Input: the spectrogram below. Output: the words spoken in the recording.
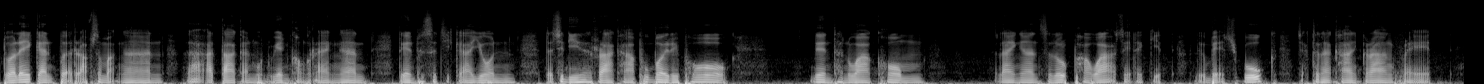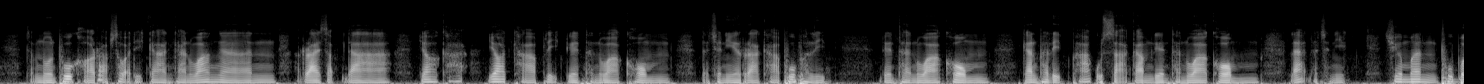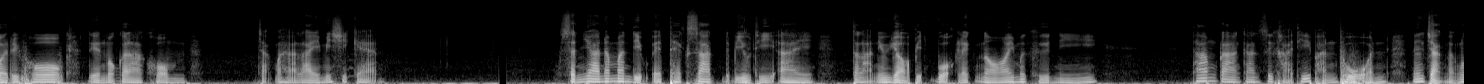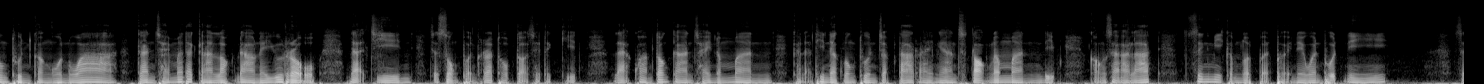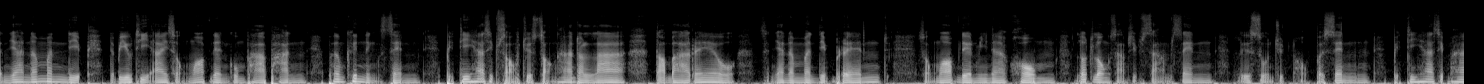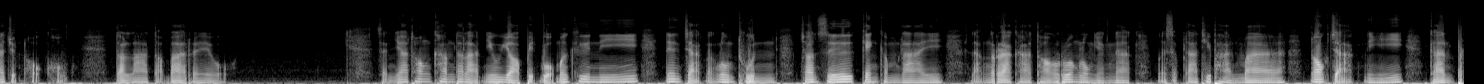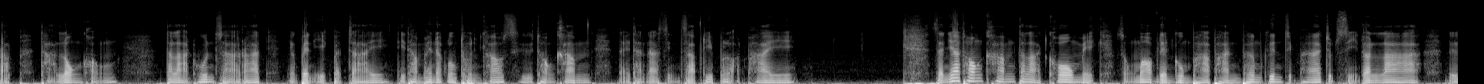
ตัวเลขการเปิดรับสมัครงาน และอัตราการหมุนเวียนของแรงงาน เดือนพฤศจิกายน ดัชนีราคาผู้บริโภค เดือนธันวาคม รายงานสรุปภาวะเศรษฐกิจ หรือเบจบุ๊กจากธนาคารกลางเฟดจำนวนผู้ขอรับสวัสดิการการว่างงาน รายสัปดาห์ ยอดค้า ยอดค้าปลีกเดือนธันวาคม ดัชนีราคาผู้ผลิต เดือนธันวาคม การผลิตภาคอุตสาหกรรมเดือนธันวาคม และดัชนีเชื่อมั่นผู้บริโภค เดือนมกราคม จากมหาลัยมิชิแกน สัญญาน้ำมันดิบเวสเท็กซัส WTI ตลาดนิวยอร์กปิดบวกเล็กน้อยเมื่อคืนนี้ ท่ามกลางการซื้อขายที่ผันผวน เนื่องจากนักลงทุนกังวลว่าการใช้มาตรการล็อกดาวน์ในยุโรป และจีนจะส่งผลกระทบต่อเศรษฐกิจ และความต้องการใช้น้ำมัน ขณะที่นักลงทุนจับตารายงานสต็อกน้ำมันดิบของสหรัฐ ซึ่งมีกำหนดเปิดเผยในวันพุธนี้ สัญญาน้ำมันดิบ WTI ส่งมอบเดือนกุมภาพันธ์ เพิ่มขึ้น 1 เซนต์ปิดที่ 52.25 ดอลลาร์ ต่อบาร์เรล สัญญาน้ำมันดิบเบรนท์ส่งมอบเดือนมีนาคม ลดลง 33 เซนต์หรือ 0.6%ปิดที่ 55.66 ดอลลาร์ต่อบาร์เรล สัญญาทองคำตลาดนิวยอร์กปิดบวกเมื่อคืนนี้ เนื่องจากนักลงทุนช้อนซื้อเก็งกำไร หลังราคาทองร่วงลงอย่างหนัก เมื่อสัปดาห์ที่ผ่านมา นอกจากนี้ การปรับฐานลงของตลาดหุ้นสหรัฐยังเป็นอีกปัจจัยที่ทำให้นักลงทุนเข้าซื้อทองคำในฐานะสินทรัพย์ที่ปลอดภัย สัญญาทองคำตลาดโคเมกส่งมอบเดือนกุมภาพันธ์เพิ่มขึ้น 15.4 ดอลลาร์ หรือ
